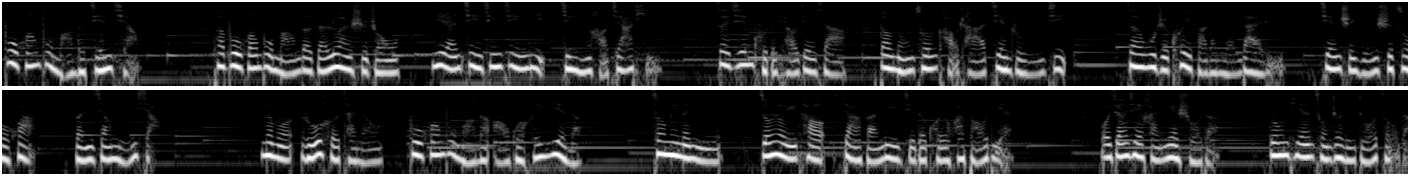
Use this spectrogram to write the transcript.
不慌不忙的坚强。她不慌不忙的在乱世中依然尽心尽力经营好家庭，在艰苦的条件下到农村考察建筑遗迹，在物质匮乏的年代里坚持吟诗作画、焚香冥想。那么，如何才能不慌不忙的熬过黑夜呢？聪明的你总有一套下凡历劫的葵花宝典。我相信海涅说的。冬天从这里夺走的，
